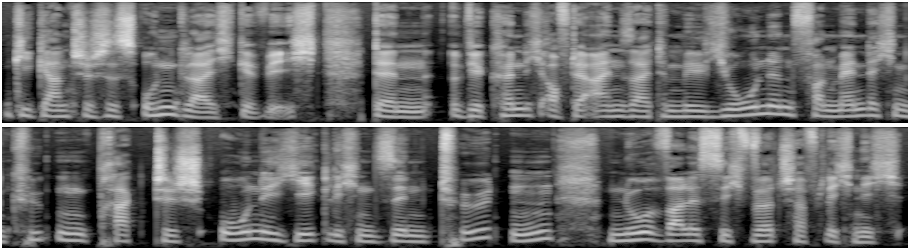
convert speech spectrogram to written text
gigantisches Ungleichgewicht. Denn wir können nicht auf der einen Seite Millionen von männlichen Küken praktisch ohne jeglichen Sinn töten, nur weil es sich wirtschaftlich nicht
